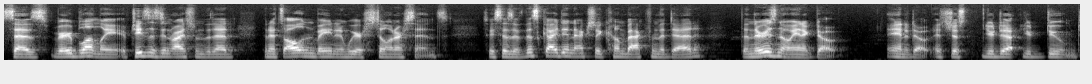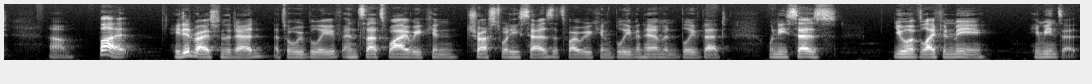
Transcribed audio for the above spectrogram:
says very bluntly, if Jesus didn't rise from the dead, then it's all in vain, and we are still in our sins. So he says, if this guy didn't actually come back from the dead, then there is no anecdote, antidote. It's just you're de- you're doomed. Um, but he did rise from the dead. That's what we believe, and so that's why we can trust what he says. That's why we can believe in him and believe that when he says, "You have life in me," he means it.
